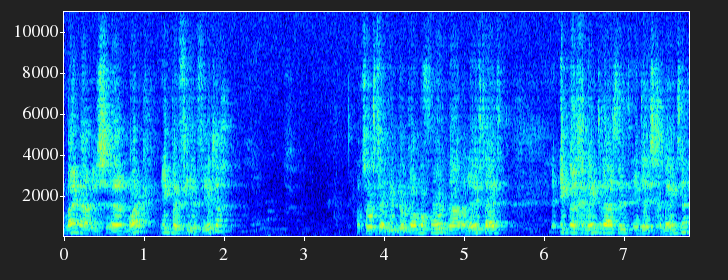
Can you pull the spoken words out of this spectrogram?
Mijn naam is uh, Mark, ik ben 44. Want zo stellen jullie ook allemaal voor, naam en leeftijd. Ik ben gemeenteraadslid in deze gemeente.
